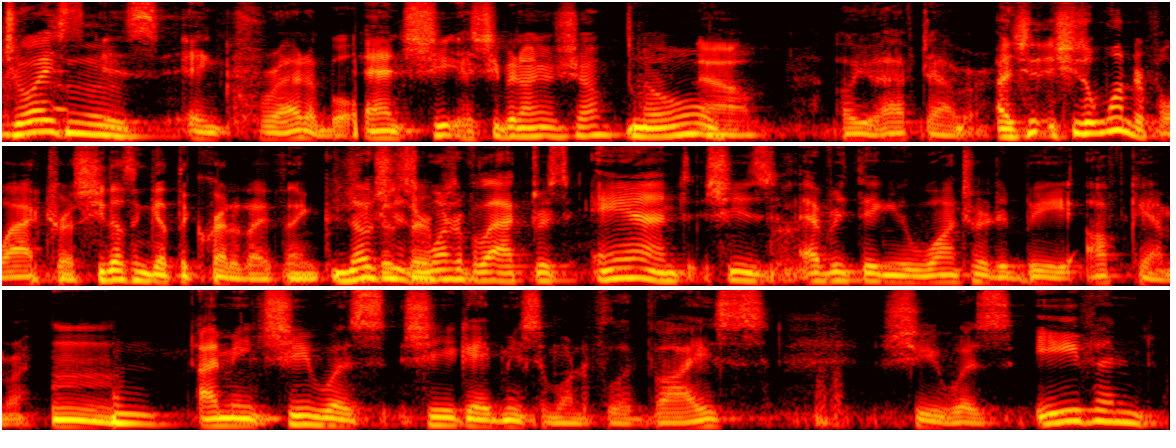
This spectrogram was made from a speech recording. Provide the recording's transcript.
Joyce Hmm. is incredible. And she has she been on your show? no. No. Oh, you have to have her. Uh, she, she's a wonderful actress. She doesn't get the credit I think. No, she she's a wonderful actress, and she's everything you want her to be off camera. I mean, she was. She gave me some wonderful advice. She was even.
